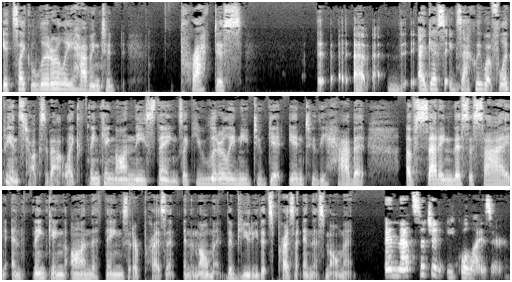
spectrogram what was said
it's like literally having to practice uh, uh, I guess exactly what Philippians talks about, like thinking on these things. Like you literally need to get into the habit of setting this aside and thinking on the things that are present in the moment, the beauty that's present in this moment. And that's such an equalizer,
